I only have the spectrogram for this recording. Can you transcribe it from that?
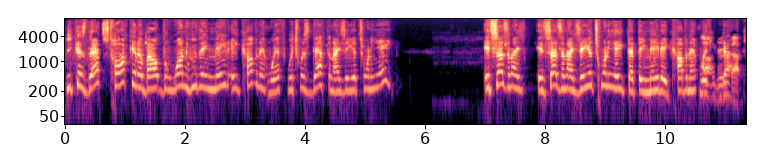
Because that's talking about the one who they made a covenant with, which was death in Isaiah 28. It says in it says in Isaiah 28 that they made a covenant with death. that.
